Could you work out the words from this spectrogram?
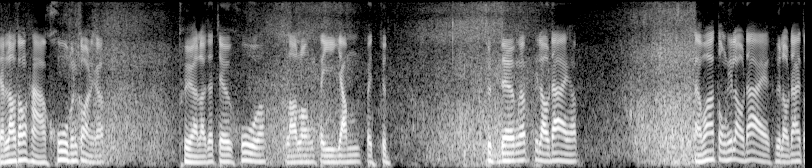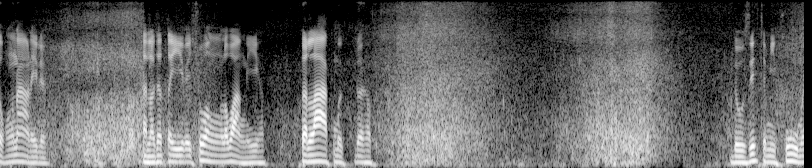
ดี๋ยวเราต้องหาคู่มันก่อนครับ เผื่อเราจะเจอคู่ครับ เราลองตีย้ำไปจุดจุดเดิมครับที่เราได้ครับ แต่ว่าตรงที่เราได้คือเราได้ตรงข้างหน้านี้เลย แต่เราจะตีไปช่วงระหว่างนี้ครับ เพื่อลากหมึกด้วยครับ ดูสิจะมีคู่ไหม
